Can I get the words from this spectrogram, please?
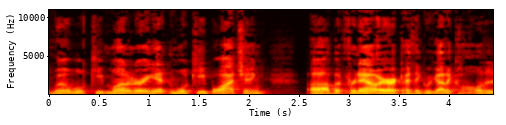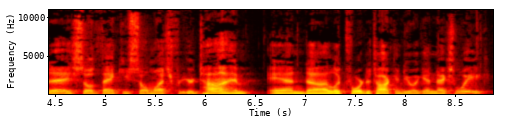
Well, we'll keep monitoring it and we'll keep watching. Uh, but for now, Eric, I think we got to call it a day. So thank you so much for your time, and I uh, look forward to talking to you again next week.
